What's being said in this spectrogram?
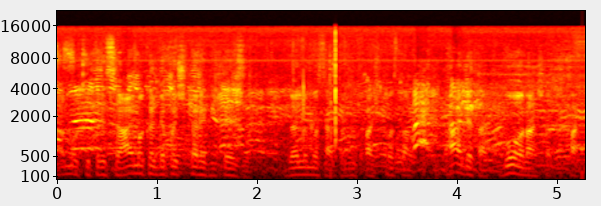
Hai mă, că trebuie să ai mă că-l depăși care viteză. Dă-l mă ăsta, că nu faci pe ăsta. Haide, tati. Bun, așa, hai.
